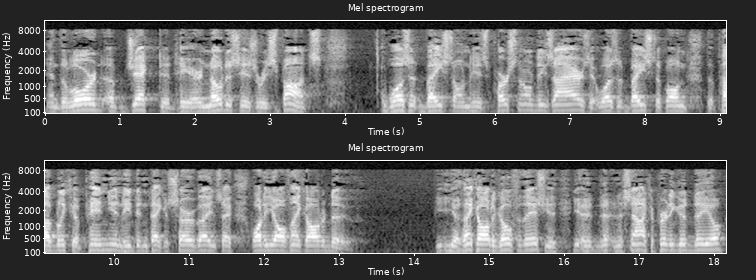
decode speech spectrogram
And the Lord objected here. Notice his response wasn't based on his personal desires. It wasn't based upon the public opinion. He didn't take a survey and say, what do y'all think I ought to do? You think I ought to go for this? You, you, it sound like a pretty good deal?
